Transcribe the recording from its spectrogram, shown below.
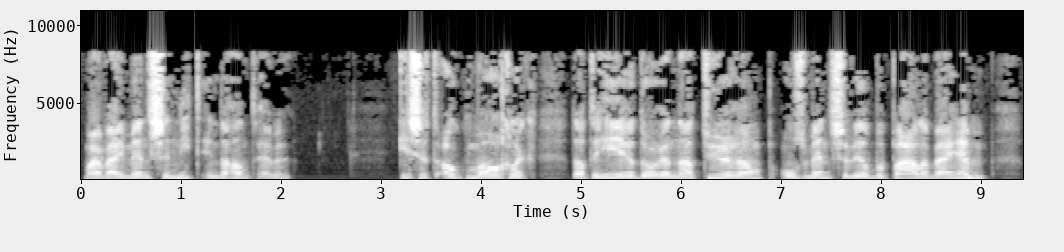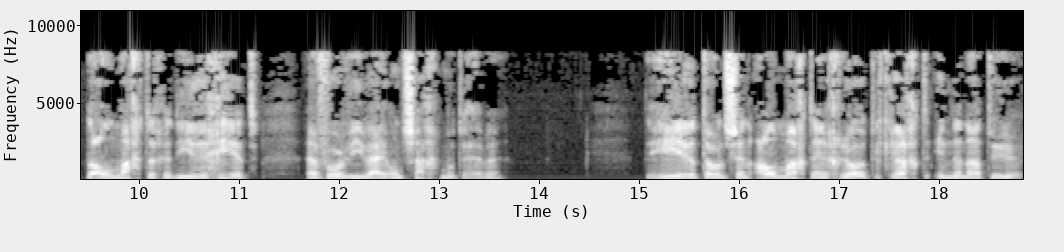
maar wij mensen niet in de hand hebben? Is het ook mogelijk dat de Heere door een natuurramp ons mensen wil bepalen bij Hem, de Almachtige die regeert en voor wie wij ontzag moeten hebben? De Heere toont zijn almacht en grote kracht in de natuur,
